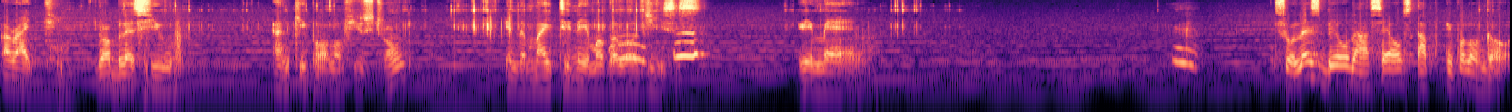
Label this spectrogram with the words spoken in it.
All right. God bless you and keep all of you strong in the mighty name of the Lord Jesus. Amen. So let's build ourselves up, people of God.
